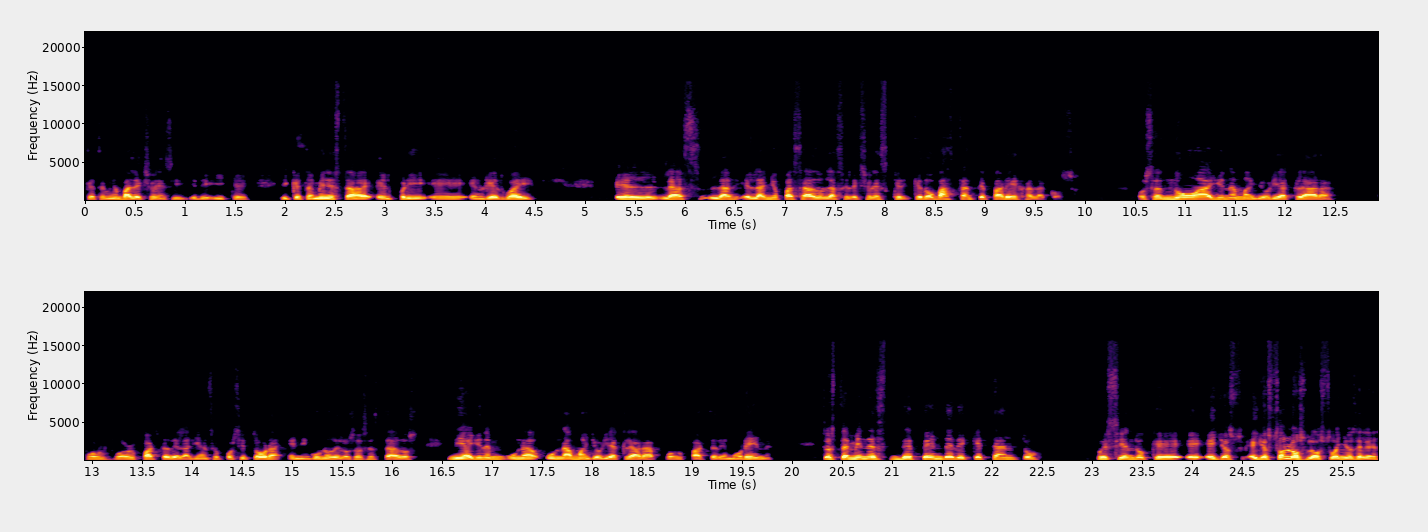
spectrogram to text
que también va a elecciones y, que, y que, también está el PRI eh, en riesgo ahí, el, las, el, año pasado en las elecciones quedó bastante pareja la cosa. O sea, no hay una mayoría clara por, por, parte de la alianza opositora en ninguno de los dos estados, ni hay una, una, una mayoría clara por parte de Morena. Entonces también es, depende de qué tanto, pues siendo que eh, ellos, ellos son los, los dueños del,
